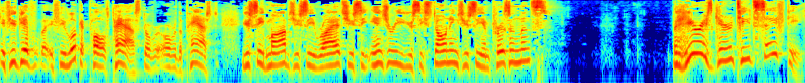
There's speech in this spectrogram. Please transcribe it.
if you give, if you look at Paul's past, over, over the past, you see mobs, you see riots, you see injury, you see stonings, you see imprisonments. But here he's guaranteed safety.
